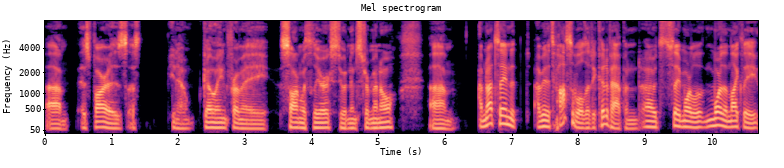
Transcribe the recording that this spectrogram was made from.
um, as far as you know, going from a song with lyrics to an instrumental, um, I'm not saying that. I mean, it's possible that it could have happened. I would say more more than likely,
